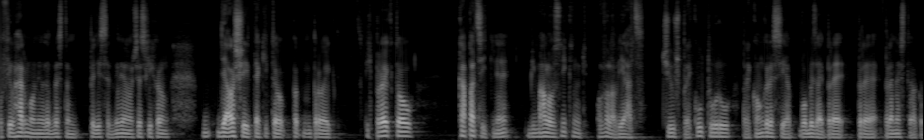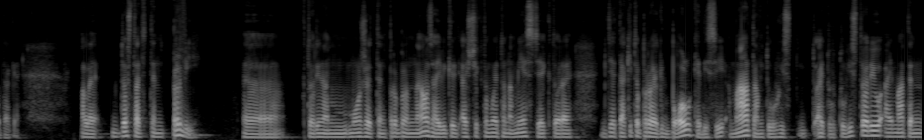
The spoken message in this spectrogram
filharmóniu za 250 miliónov českých korún. Ďalší takýto projekt. Tých projektov kapacitne by malo vzniknúť oveľa viac. Či už pre kultúru, pre kongresy a vôbec aj pre, pre, pre mesto ako také. Ale dostať ten prvý, e, ktorý nám môže ten problém naozaj vykryť, a ešte k tomu je to na mieste, ktoré, kde takýto projekt bol kedysi a má tam tú, aj tú, tú históriu, aj má ten,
